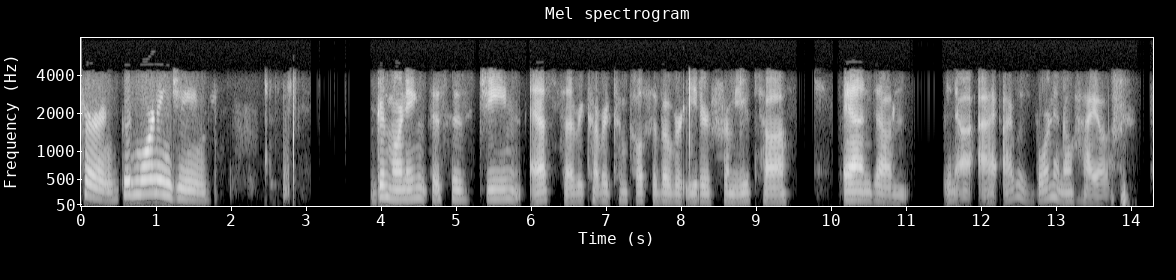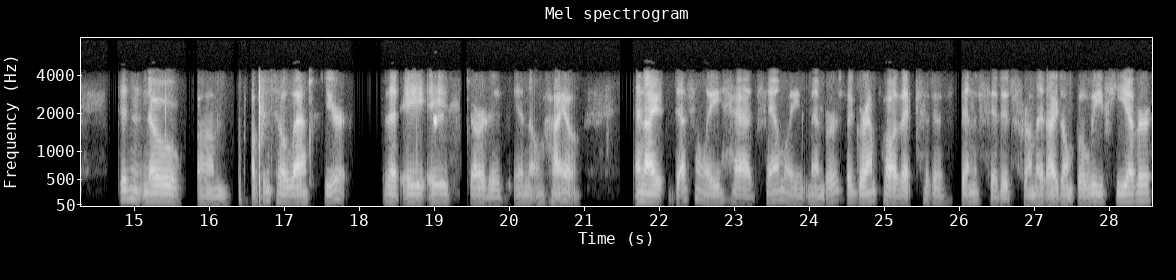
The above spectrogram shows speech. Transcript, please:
turn. Good morning, Jean. Good morning. This is Jean S., a recovered compulsive overeater from Utah. And, um, you know, I, I was born in Ohio. Didn't know um, up until last year that AA started in Ohio. And I definitely had family members, a grandpa that could have benefited from it. I don't believe he ever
